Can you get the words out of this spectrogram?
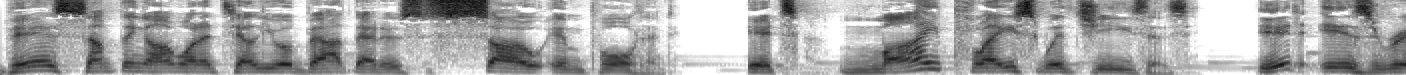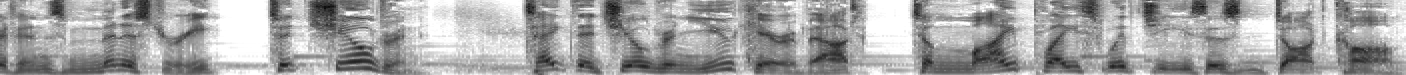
There's something I want to tell you about that is so important. It's My Place with Jesus. It is written's ministry to children. Take the children you care about to myplacewithjesus.com.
